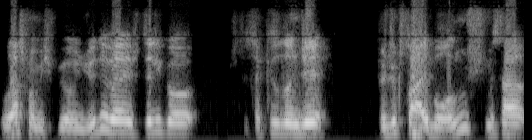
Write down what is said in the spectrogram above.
ulaşmamış bir oyuncuydu ve üstelik o işte 8 yıl önce çocuk sahibi olmuş. Mesela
